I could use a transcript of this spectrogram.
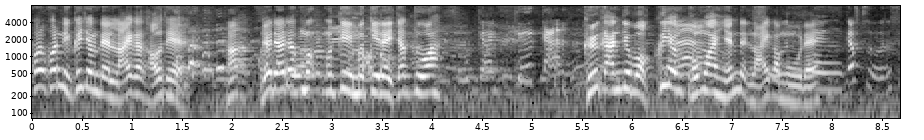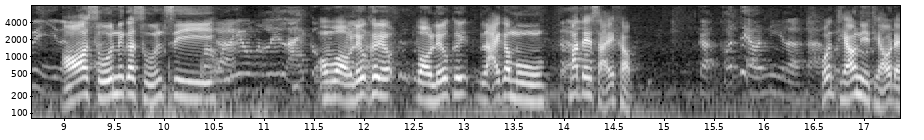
คนคนนี้คือจังได้หลายกับเขาเท่ฮะเดี๋ยวเดี๋ยวเดี๋ยวเมื่อเมื่อกี้เมื่อกี้ได้จักตัวก็คือกันคือกันอยู่บอกคือยังผมว่าเห็นได้หลายกับหมู่หเด้นึ่งกับศูนย์สี่นะ อ๋อศูนย์หนึ่งกับศูนย์สี่บอกเร็วมันเลยหลายกว่าอ๋อบอกเร็วคือบอกเร็วคือหลายกับหมู่มาแต่ไสครับกับคนแถวนี้แหละค่ะคนแถวนี้แถวใด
